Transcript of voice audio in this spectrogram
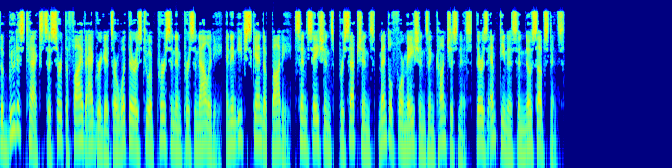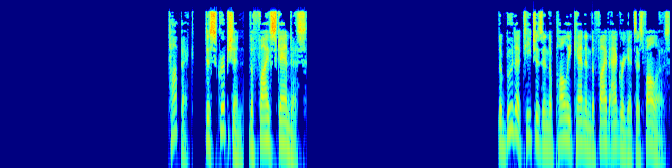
The Buddhist texts assert the five aggregates are what there is to a person and personality, and in each skandha, body, sensations, perceptions, mental formations and consciousness, there is emptiness and no substance. Description, the five skandhas The Buddha teaches in the Pali Canon the five aggregates as follows.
